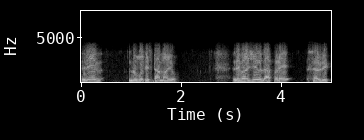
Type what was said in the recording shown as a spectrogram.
Livre Nouveau Testament. L'évangile d'après Saint Luc.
